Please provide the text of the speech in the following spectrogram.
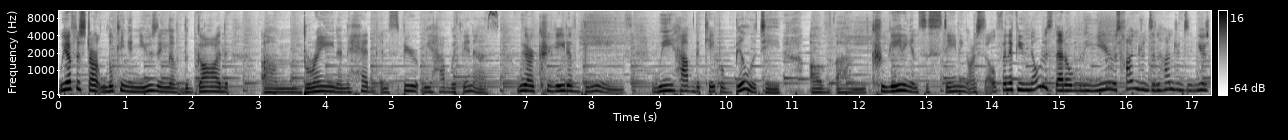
We have to start looking and using the, the God um, brain and head and spirit we have within us. We are creative beings. We have the capability of um, creating and sustaining ourselves. And if you notice that over the years, hundreds and hundreds of years,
